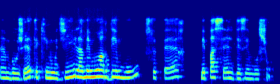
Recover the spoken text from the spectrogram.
un beau geste, et qui nous dit La mémoire des mots se perd, mais pas celle des émotions.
